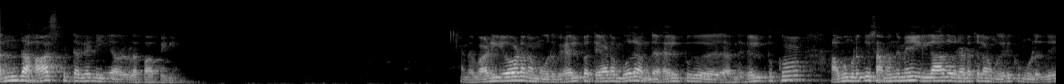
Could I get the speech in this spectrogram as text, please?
அந்த ஹாஸ்பிட்டலில் நீங்கள் அவர்களை பார்ப்பீங்க. அந்த வழியோடு நம்ம ஒரு ஹெல்ப்பை தேடும்போது அந்த ஹெல்ப்பு அந்த ஹெல்ப்புக்கும் அவங்களுக்கும் சம்மந்தமே இல்லாத ஒரு இடத்துல அவங்க இருக்கும் பொழுது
